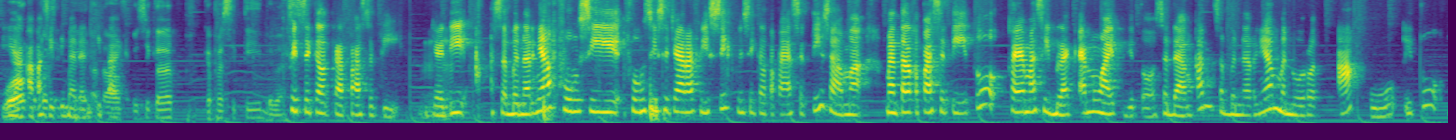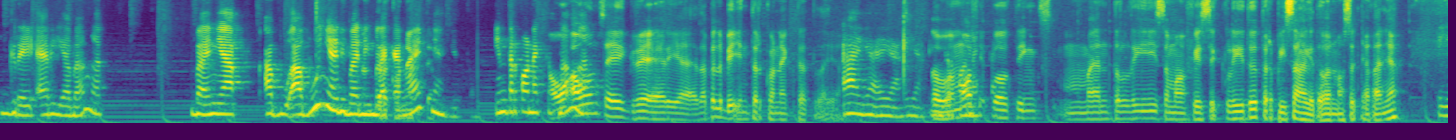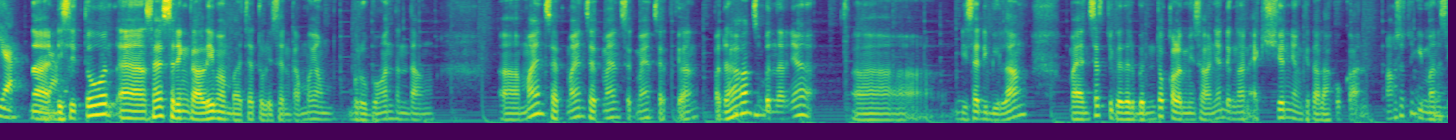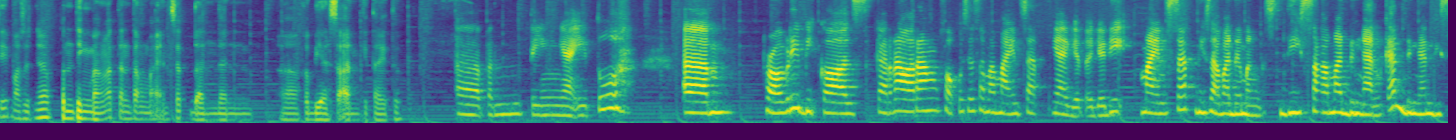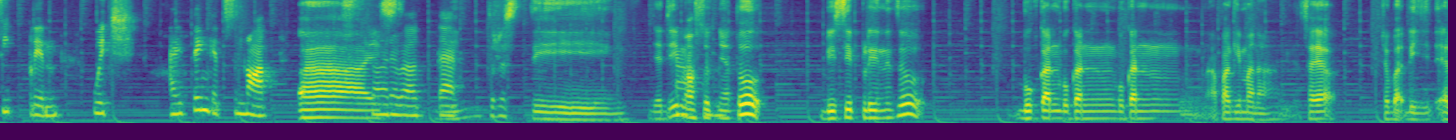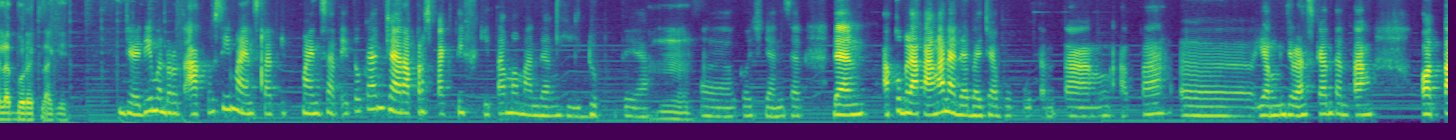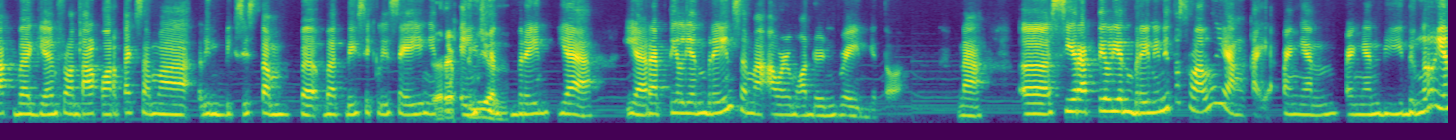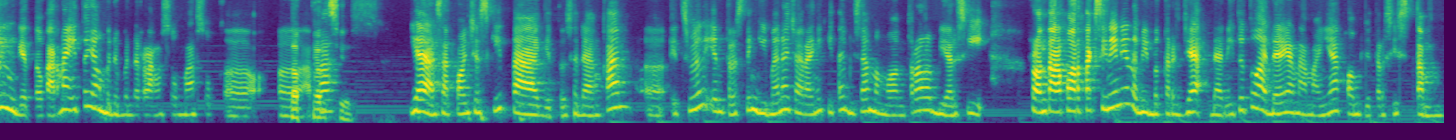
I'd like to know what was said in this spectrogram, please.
ya capacity badan kita. Gitu. Physical capacity bebas. Physical capacity. Hmm. Jadi sebenarnya fungsi fungsi secara fisik, physical capacity sama mental capacity itu kayak masih black and white gitu. Sedangkan sebenarnya menurut aku itu gray area banget. Banyak abu-abunya dibanding black and white-nya gitu interconnected I, banget. I won't say gray area, tapi lebih interconnected lah ya. Ah ya ya ya. So most people think mentally sama physically itu terpisah gitu kan maksudnya kan ya? Iya. Nah iya. di situ uh, saya sering kali membaca tulisan kamu yang berhubungan tentang uh, mindset, mindset, mindset, mindset kan. Padahal kan sebenarnya uh, bisa dibilang mindset juga terbentuk kalau misalnya dengan action yang kita lakukan. Maksudnya gimana sih? Maksudnya penting banget tentang mindset dan dan uh, kebiasaan kita itu uh, pentingnya itu um, probably because karena orang fokusnya sama mindsetnya gitu. Jadi mindset disama dengan disama dengankan dengan disiplin, which I think it's not. Uh, about that. Interesting. Jadi uh, maksudnya tuh disiplin itu bukan bukan bukan apa gimana? Saya coba di elaborate lagi. Jadi menurut aku sih mindset mindset itu kan cara perspektif kita memandang hidup gitu ya, hmm. uh, Coach Jansen. Dan aku belakangan ada baca buku tentang apa uh, yang menjelaskan tentang otak bagian frontal cortex sama limbic system, but, but basically saying itu ancient brain, ya, ya reptilian brain sama our modern brain gitu. Nah, uh, si reptilian brain ini tuh selalu yang kayak pengen pengen didengerin gitu. Karena itu yang bener-bener langsung masuk ke uh, apa? Ya subconscious kita gitu. Sedangkan uh, it's really interesting gimana caranya kita bisa mengontrol biar si frontal cortex ini nih lebih bekerja. Dan itu tuh ada yang namanya computer system.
